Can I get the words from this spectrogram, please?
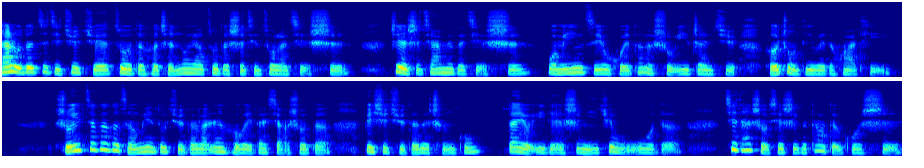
塔鲁对自己拒绝做的和承诺要做的事情做了解释，这也是加缪的解释。我们因此又回到了鼠疫占据何种地位的话题。鼠疫在各个层面都取得了任何伟大小说的必须取得的成功，但有一点是明确无误的，即它首先是一个道德故事。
